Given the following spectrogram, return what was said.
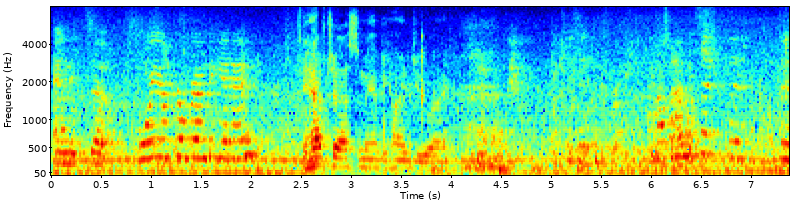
and it's a four-year program to get out? You have to ask the man behind you, I. Is it, how long is it, the, the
